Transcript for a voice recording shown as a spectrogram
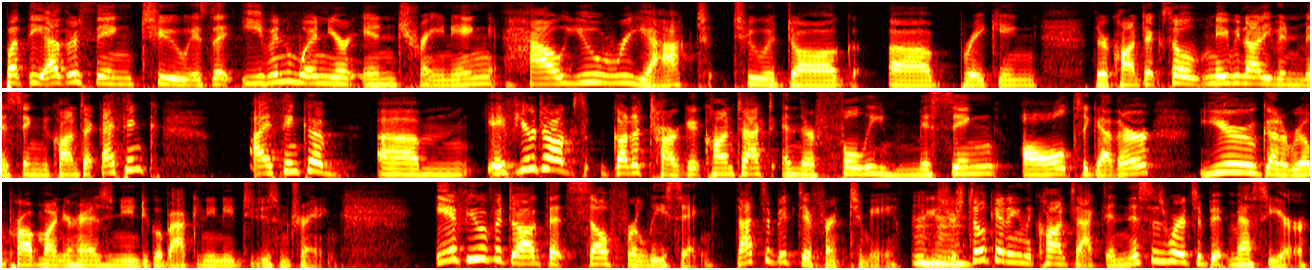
but the other thing too is that even when you're in training, how you react to a dog uh, breaking their contact, so maybe not even missing the contact. I think I think a um, if your dog's got a target contact and they're fully missing altogether, you've got a real problem on your hands and you need to go back and you need to do some training. If you have a dog that's self releasing, that's a bit different to me because you're mm-hmm. still getting the contact. And this is where it's a bit messier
